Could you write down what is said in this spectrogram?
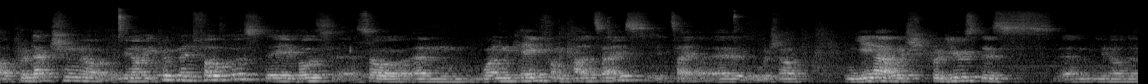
or production or you know equipment focused. They both uh, so um, one came from Carl Zeiss, uh, which are in Jena, which produced this um, you know the,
